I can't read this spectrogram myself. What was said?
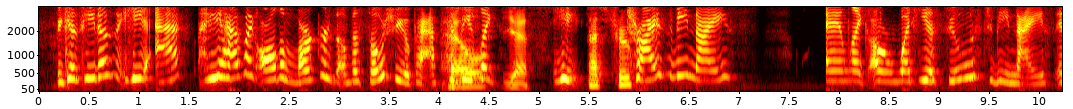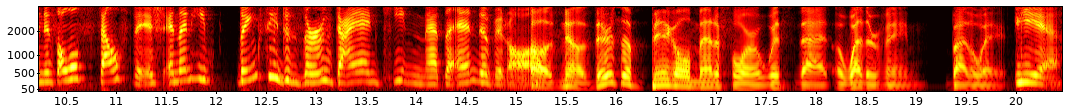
because he doesn't. He acts. He has like all the markers of a sociopath because he's like yes. he That's true. tries to be nice and like or what he assumes to be nice and is all selfish and then he thinks he deserves Diane Keaton at the end of it all. Oh no, there's a big old metaphor with that a weather vane. By the way, Yeah.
